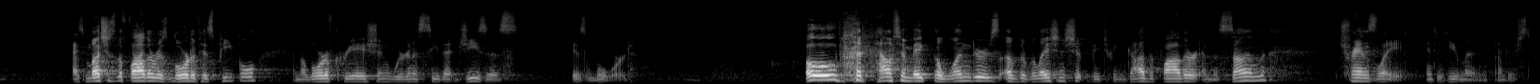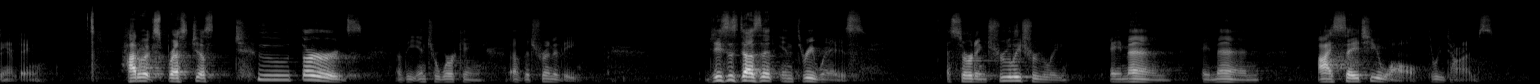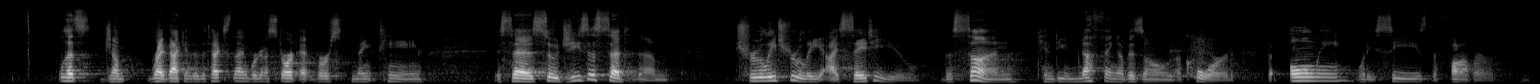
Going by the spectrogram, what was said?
As much as the Father is Lord of his people and the Lord of creation, we're going to see that Jesus is Lord. Oh, but how to make the wonders of the relationship between God the Father and the Son translate into human understanding. How to express just two thirds of the interworking of the Trinity. Jesus does it in three ways asserting truly, truly, Amen, Amen. I say to you all three times. Let's jump right back into the text then. We're going to start at verse 19. It says So Jesus said to them, Truly, truly, I say to you, the Son can do nothing of his own accord, but only what he sees the Father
